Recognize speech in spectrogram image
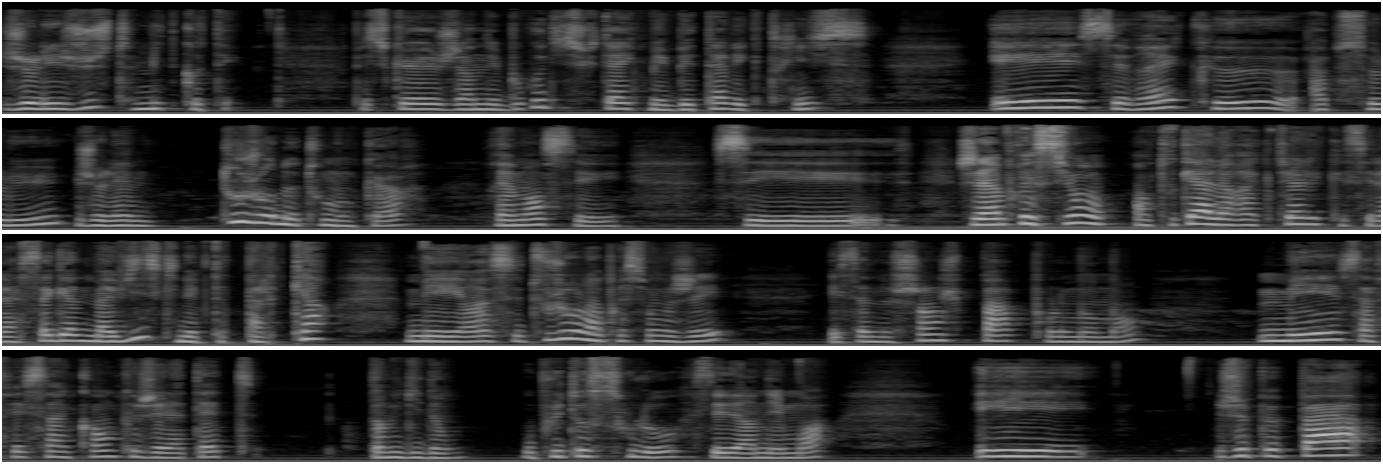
je l'ai juste mis de côté. Puisque j'en ai beaucoup discuté avec mes bêta lectrices. Et c'est vrai que Absolu, je l'aime toujours de tout mon cœur. Vraiment c'est c'est j'ai l'impression, en tout cas à l'heure actuelle, que c'est la saga de ma vie, ce qui n'est peut-être pas le cas, mais euh, c'est toujours l'impression que j'ai, et ça ne change pas pour le moment. Mais ça fait cinq ans que j'ai la tête dans le guidon, ou plutôt sous l'eau ces derniers mois, et je peux pas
